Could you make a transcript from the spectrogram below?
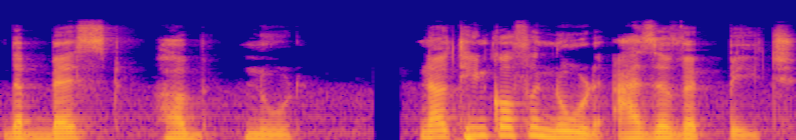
the best hub node. Now think of a node as a web page.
